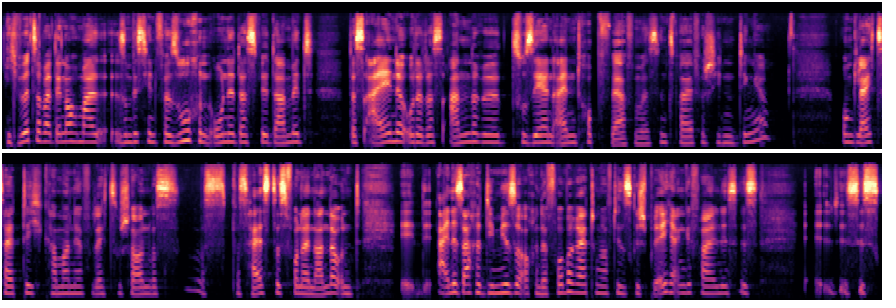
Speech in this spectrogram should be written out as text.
ich würde es aber dennoch mal so ein bisschen versuchen, ohne dass wir damit das eine oder das andere zu sehr in einen Topf werfen. Es sind zwei verschiedene Dinge. Und gleichzeitig kann man ja vielleicht so schauen, was, was, was heißt das voneinander. Und äh, eine Sache, die mir so auch in der Vorbereitung auf dieses Gespräch angefallen ist, ist, äh, es ist,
